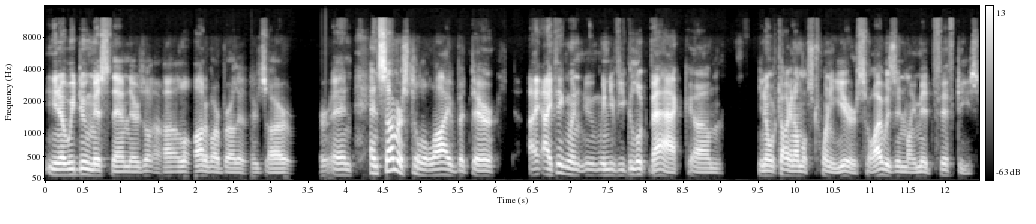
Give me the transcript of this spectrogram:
you know, we do miss them. There's a, a lot of our brothers are and and some are still alive, but they're. I, I think when when if you look back, um, you know, we're talking almost twenty years. So I was in my mid fifties,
